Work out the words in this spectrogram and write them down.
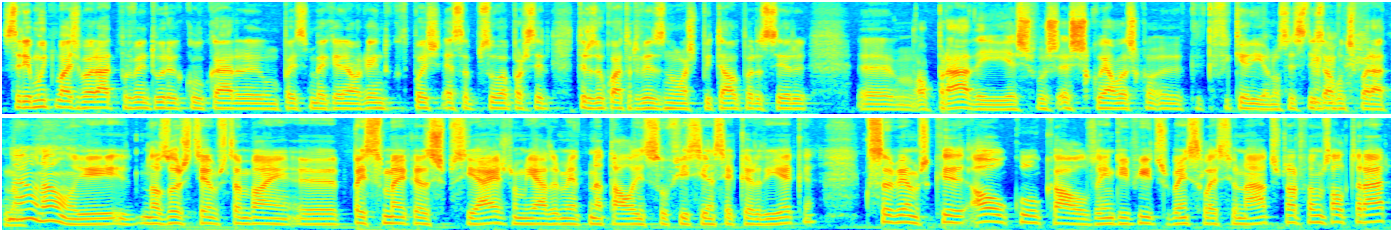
seria muito mais barato, porventura, colocar eh, um pacemaker em alguém do que depois essa pessoa aparecer três ou quatro vezes num hospital para ser eh, operada e as, as sequelas que, que, ficariam. Não sei se diz algum disparate, não? Não, não. E nós hoje temos também eh, pacemakers especiais, nomeadamente na tal insuficiência cardíaca, que sabemos que ao colocá-los em indivíduos bem selecionados, nós vamos alterar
